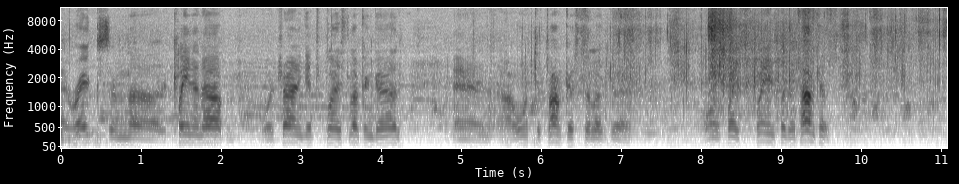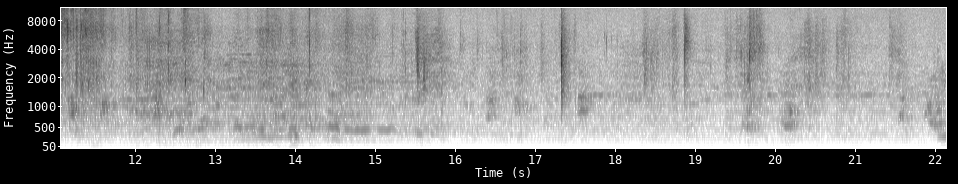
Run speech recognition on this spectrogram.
and rakes and uh, cleaning up. We're trying to get the place looking good and I want the Tonkas to look good. I want the place clean for the Tonkas. You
